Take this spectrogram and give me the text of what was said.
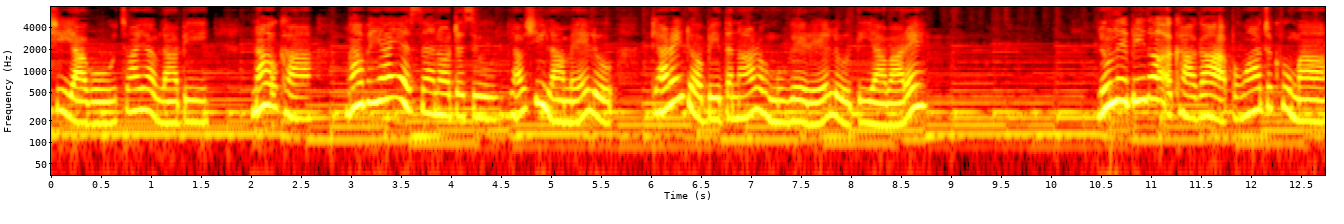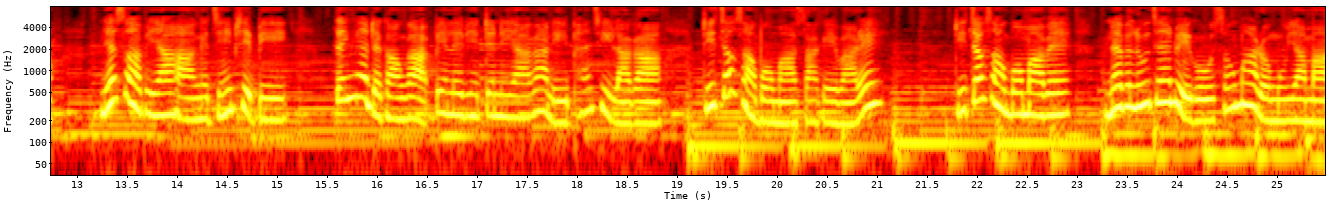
ရှိရာကိုကြွားရောက်လာပြီးနောက်အခါငါဖះရဲ့စံတော်တစုရောက်ရှိလာမယ်လို့ဗျာဒိတ်တော်ပေးတနာတော်မူခဲ့တယ်လို့သိရပါတယ်။လွန်လေပြီးသောအခါကဘဝတစ်ခုမှာမြတ်စွာဘုရားဟာငခြင်းဖြစ်ပြီးတိမ်ငတ်တကောင်ကပင်လယ်ပြင်တနေရာကနေဖမ်းချီလာကဒီကြောက်ဆောင်ပေါ်မှာစားခဲ့ပါတယ်။ဒီကြောက်ဆောင်ပေါ်မှာပဲနဗလူးချမ်းတွေကိုဆုံးမတော်မူရမှာ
